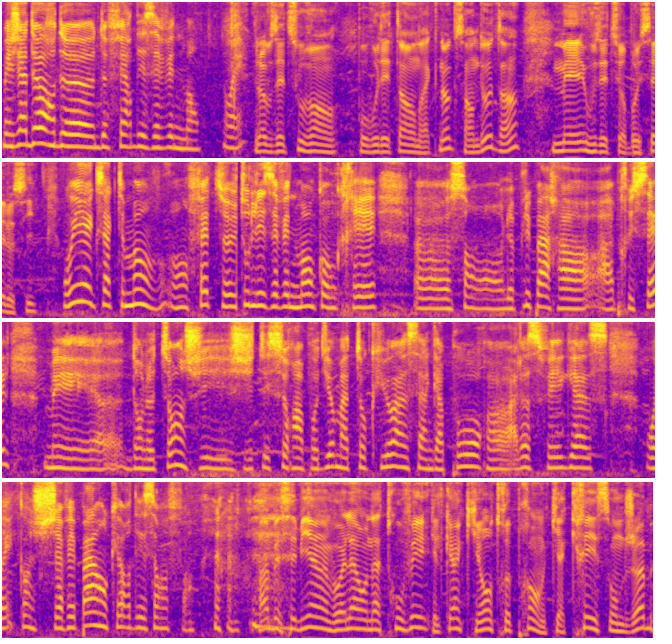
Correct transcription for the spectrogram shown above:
Mais j'adore de, de, faire des événements. Ouais. Alors vous êtes souvent pour vous détendre à Knock sans doute, hein, mais vous êtes sur Bruxelles aussi. Oui, exactement. En fait, euh, tous les événements qu'on crée euh, sont le plupart à, Bruxelles, mais dans le temps, j'étais sur un podium à Tokyo, à Singapour pour euh, à Las Vegas, oui, quand je n'avais pas encore des enfants. ah ben c'est bien, voilà, on a trouvé quelqu'un qui entreprend, qui a créé son job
